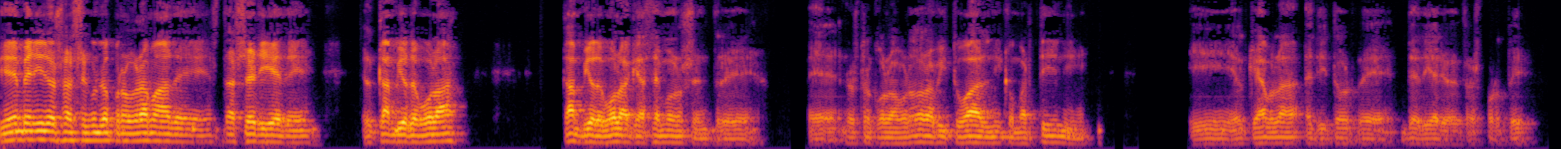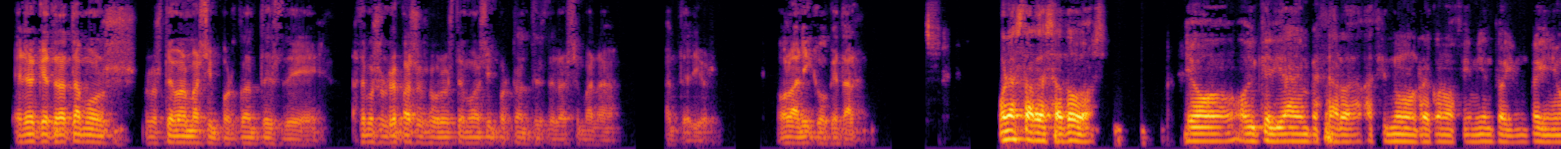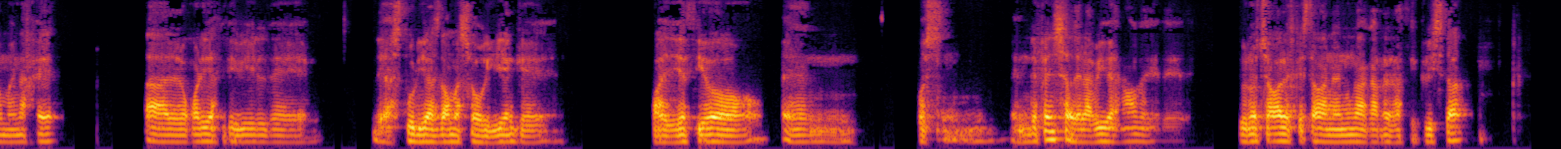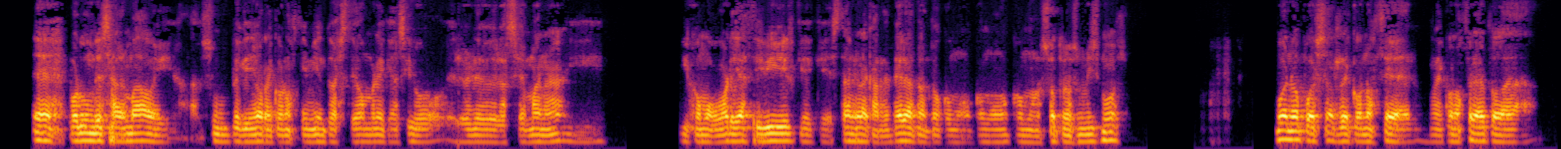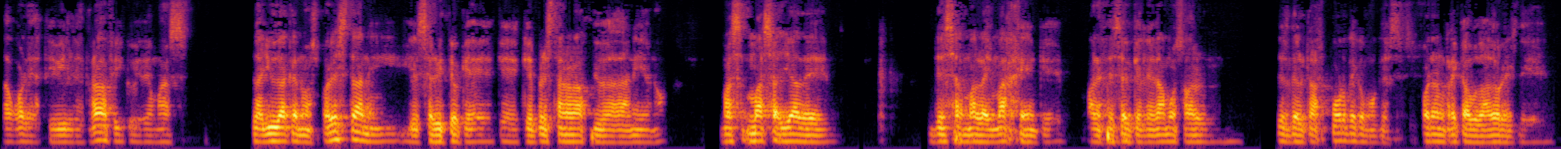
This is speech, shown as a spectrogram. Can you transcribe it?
Bienvenidos al segundo programa de esta serie de El cambio de bola, cambio de bola que hacemos entre eh, nuestro colaborador habitual, Nico Martín, y, el que habla, editor de, Diario de Transporte, en el que tratamos los temas más importantes de... Hacemos un repaso sobre los temas más importantes de la semana anterior. Hola, Nico, ¿qué tal? Buenas tardes a todos. Yo hoy quería empezar haciendo un reconocimiento y un pequeño homenaje al Guardia Civil de, Asturias, Damaso Guillén, que falleció en, pues, en defensa de la vida ¿no? de, unos chavales que estaban en una carrera ciclista eh, por un desalmado y es un pequeño reconocimiento a este hombre que ha sido el héroe de la semana y y como Guardia Civil que, que están en la carretera, tanto como, como, nosotros mismos, bueno, pues reconocer, reconocer a toda la Guardia Civil de tráfico y demás, la ayuda que nos prestan y, el servicio que, que, prestan a la ciudadanía, ¿no? Más, más allá de, de esa mala imagen que parece ser que le damos al, desde el transporte como que fueran recaudadores de,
